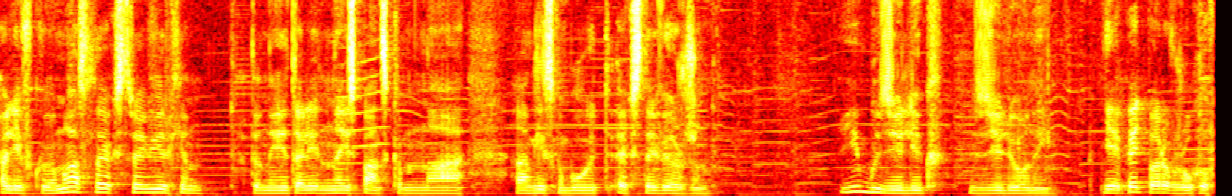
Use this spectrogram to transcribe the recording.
оливковое масло экстра вирхен. Это на, итали... на испанском, на английском будет экстра virgin. И базилик зеленый. И опять пара вжухов.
